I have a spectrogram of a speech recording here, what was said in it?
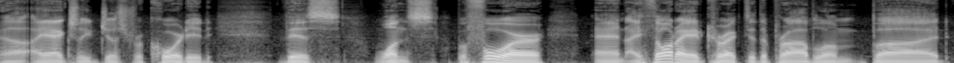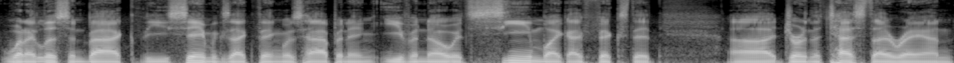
Uh, I actually just recorded this once before, and I thought I had corrected the problem, but when I listened back, the same exact thing was happening, even though it seemed like I fixed it uh, during the test I ran.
